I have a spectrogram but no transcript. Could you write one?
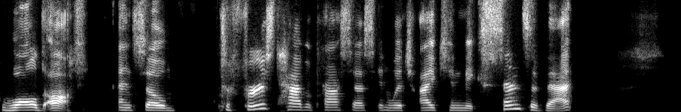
walled off. And so to first have a process in which I can make sense of that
